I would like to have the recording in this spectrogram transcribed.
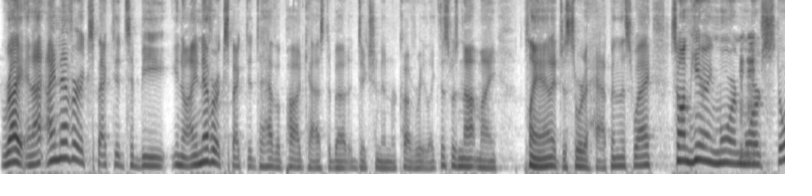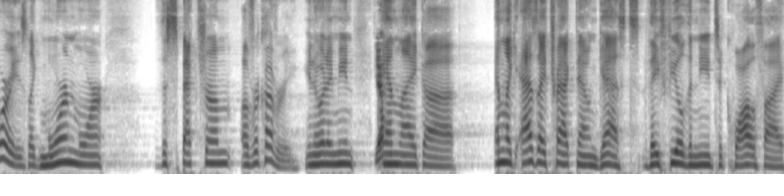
Right. And I, I never expected to be, you know, I never expected to have a podcast about addiction and recovery. Like, this was not my plan. It just sort of happened this way. So I'm hearing more and more stories, like more and more the spectrum of recovery. You know what I mean? Yeah. And like, uh, and like as I track down guests, they feel the need to qualify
